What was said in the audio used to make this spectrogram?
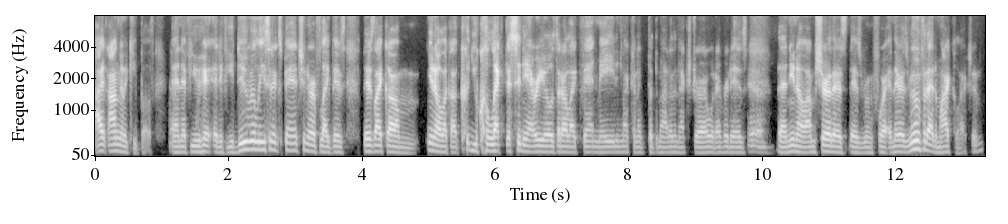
I, I'm going to keep both. And if you hit, and if you do release an expansion, or if like there's there's like um you know like a you collect the scenarios that are like fan made and not going to put them out as an extra or whatever it is, yeah then you know I'm sure there's there's room for it, and there's room for that in my collection.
